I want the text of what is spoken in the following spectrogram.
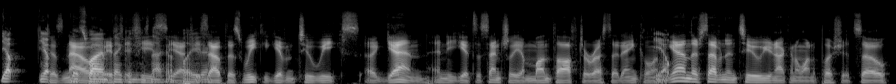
Yep, yep. Because That's now, why I'm if, thinking if he's, he's, not going to yeah, if he's either. out this week, you give him two weeks again, and he gets essentially a month off to rest that ankle. And Yep. again, they're seven and two. You're not going to want to push it. So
